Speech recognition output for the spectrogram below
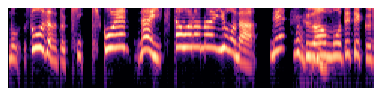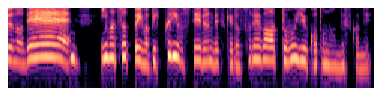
もうそうじゃないと聞聞こえない、伝わらないようなね、うん不安も出てくるので、うん今ちょっと今びっくりをしているんですけど、それはどういうことなんですかね？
